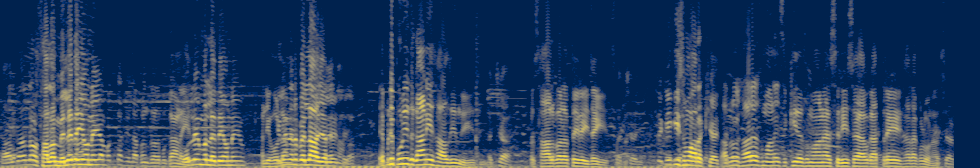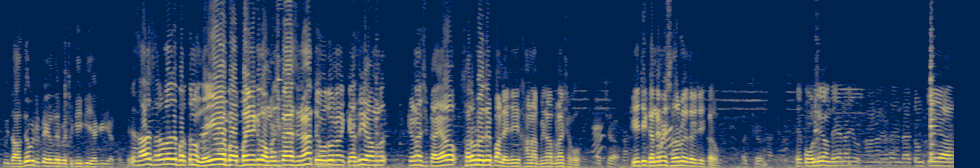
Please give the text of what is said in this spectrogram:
ਸਾਲ ਬਾਅਦ ਮੇਲੇ ਤੇ ਹੀ ਆਉਨੇ ਆ। ਪੱਕਾ ਸੇਲ ਆਪਣੀ ਦੁਕਾਨ- ਦੁਕਾਨ ਹੈ ਹੋਲੇ ਮਹੱਲੇ ਤੇ ਆਉਨੇ ਹੋ? ਹਾਂਜੀ ਹੋਲਾ ਦਿਨ ਪਹਿਲਾਂ ਆ ਜਾਂਦੇ ਇੱਥੇ? ਆਪਣੀ ਪੂਰੀ ਦੁਕਾਨ ਹੀ ਸਾਲ ਦੀ ਹੁੰਦੀ ਹੈ ਅੱਛਾ। ਜੀ ਸਾਲ ਭਰ ਉੱਤੇ ਰਹੀਦਾ ਜੀ। ਅੱਛਾ ਜੀ। ਤੇ ਕੀ ਕੀ ਸਮਾਨ ਰੱਖਿਆ ਇੱਥੇ? ਆਪਣੇ ਕੋਲ ਸਾਰਾ ਸਮਾਨ ਹੈ ਸਿੱਖੀ ਦਾ ਸਮਾਨ ਹੈ ਸ੍ਰੀ ਸਾਹਿਬ ਗਾਤਰੇ ਸਾਰਾ ਕੁਝ ਹੋਣਾ। ਅੱਛਾ ਕੋਈ ਦੱਸ ਦਿਓ ਡਿਟੇਲ ਦੇ ਵਿੱਚ ਕੀ ਕੀ ਹੈਗੀ ਆ ਇਹ ਸਾਰੇ ਸਰਵਲੋ ਦੇ ਬਰਤਨ ਹੁੰਦੇ ਜੀ। ਇਹ ਬ- ਬਾਈ ਨੇ ਕਿਦੋਂ ਅੰਮ੍ਰਿਤ ਛਕਾਇਆ ਸੀ ਨਾ ਤੇ ਉਦੋਂ ਉਹਨਾਂ ਨੇ ਕਿਹਾ ਸੀ ਅੰਮ੍ਰਿਤ ਕਿਹੜਾ ਛਕਾਇਆ? ਸਰਵਲੋਹ ਦੇ ਭਾਂਡੇ 'ਚ ਹੀ ਖਾਣਾ ਪੀਣਾ ਆਪਣਾ ਛਕੋ। ਅੱਛਾ। ਕੀ ਚੀਜ਼ ਕਰਨੇ ਬਣੇ? ਸਰਵਲੋਹ ਦੇ ਵਿੱਚ ਹੀ ਕਰੋ। ਅੱਛਾ। ਇਹ ਕੋਲੇ ਹੁੰਦੇ ਆ ਨਾ ਜੋ ਖਾਣਾ ਖਾਦਾ ਜਾਂਦਾ ਚਮਚੇ ਆ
